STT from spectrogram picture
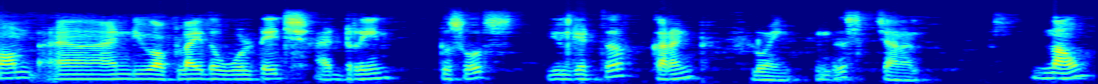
formed uh, and you apply the voltage at drain to source you'll get the current flowing in this channel. Now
